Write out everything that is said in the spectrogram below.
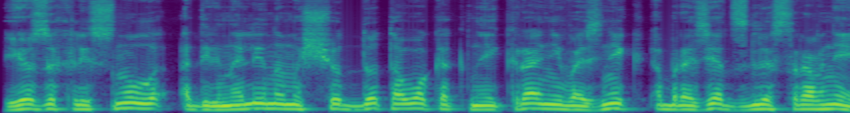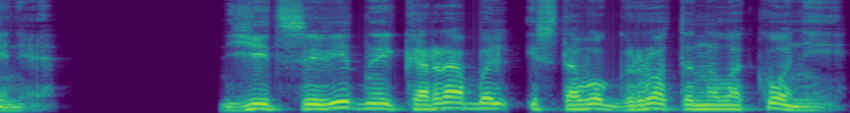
Ее захлестнуло адреналином еще до того, как на экране возник образец для сравнения. Яйцевидный корабль из того грота на Лаконии.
